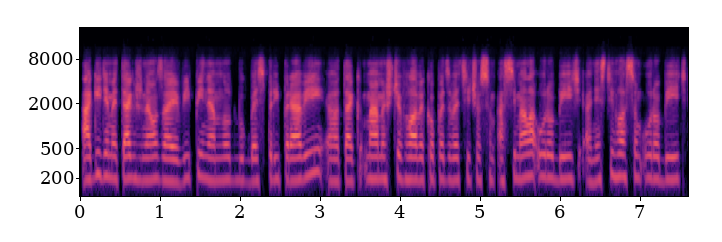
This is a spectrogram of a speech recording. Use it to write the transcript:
Ak ideme tak, že naozaj vypínam notebook bez prípravy, tak mám ešte v hlave kopec vecí, čo som asi mala urobiť a nestihla som urobiť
